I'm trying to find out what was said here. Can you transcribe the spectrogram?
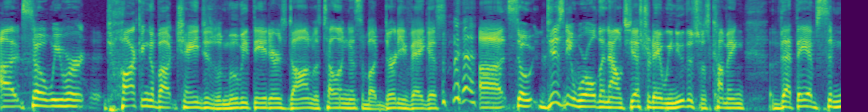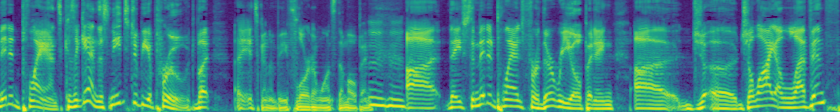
Uh, so we were talking about changes with movie theaters. Dawn was telling us about Dirty Vegas. Uh, so Disney World announced yesterday, we knew this was coming, that they have submitted plans. Because again, this needs to be approved, but uh, it's going to be. Florida wants them open. Uh, they've submitted plans for their reopening uh, uh, July 11th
